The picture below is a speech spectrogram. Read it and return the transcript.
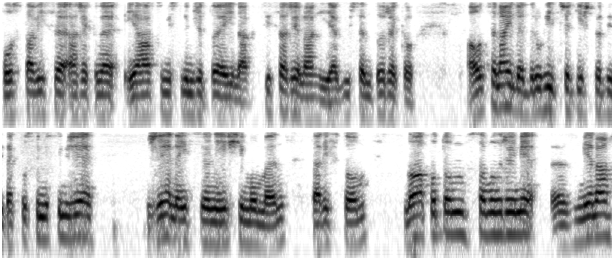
postaví se a řekne, já si myslím, že to je jinak. Císař je nahý, jak už jsem to řekl. A on se najde druhý, třetí, čtvrtý, tak to si myslím, že je, že je nejsilnější moment tady v tom. No a potom samozřejmě eh, změna,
